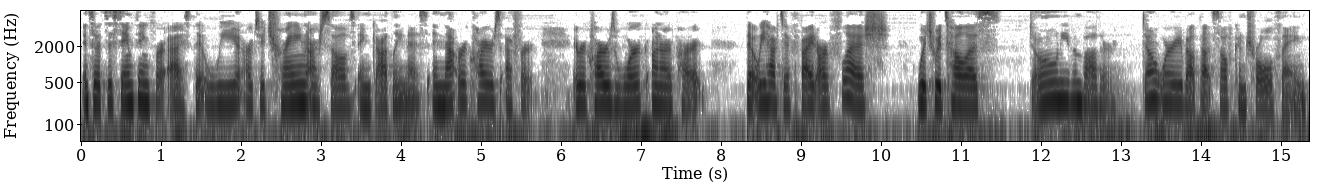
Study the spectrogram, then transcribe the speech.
And so it's the same thing for us that we are to train ourselves in godliness, and that requires effort. It requires work on our part, that we have to fight our flesh which would tell us, don't even bother. Don't worry about that self control thing.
